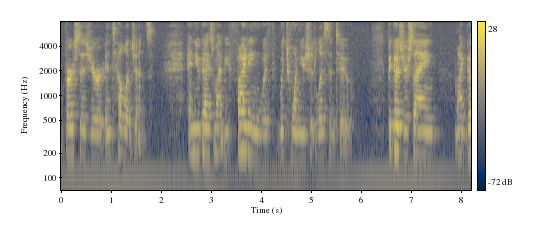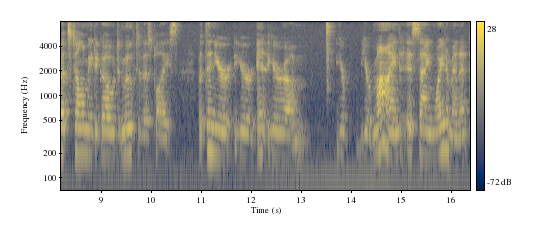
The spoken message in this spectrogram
versus your intelligence. And you guys might be fighting with which one you should listen to. Because you're saying, my gut's telling me to go to move to this place. But then your your your um, your your mind is saying, wait a minute,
